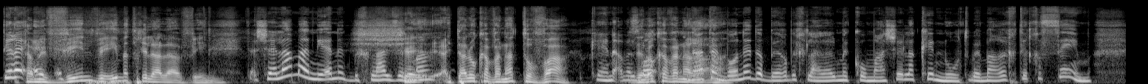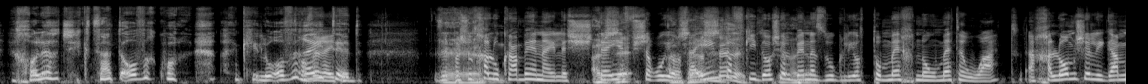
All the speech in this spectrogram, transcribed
תראה, אתה אה, מבין, והיא מתחילה להבין. השאלה המעניינת בכלל זה מה... שהייתה לו כוונה טובה. כן, אבל זה בוא, לא כוונה רעה. נתן, בוא נדבר בכלל על מקומה של הכנות במערכת יחסים. יכול להיות שהיא קצת אובר, כאילו overrated. זה פשוט חלוקה בעיניי לשתי זה- אפשרויות. האם הסרט, תפקידו של בן. הזוג להיות תומך no matter what? החלום שלי גם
